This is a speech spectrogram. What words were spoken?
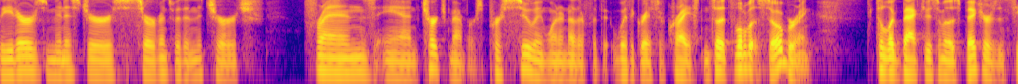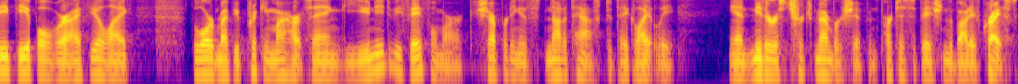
leaders ministers servants within the church friends and church members pursuing one another the, with the grace of christ and so it's a little bit sobering to look back through some of those pictures and see people where i feel like the Lord might be pricking my heart saying, You need to be faithful, Mark. Shepherding is not a task to take lightly, and neither is church membership and participation in the body of Christ.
